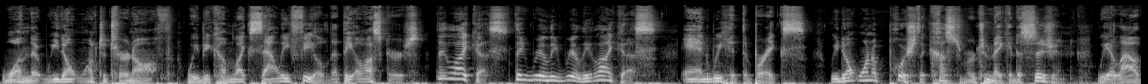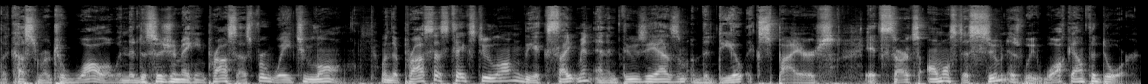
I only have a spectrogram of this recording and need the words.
one that we don't want to turn off. We become like Sally Field at the Oscars. They like us. They really, really like us. And we hit the brakes. We don't want to push the customer to make a decision. We allow the customer to wallow in the decision making process for way too long. When the process takes too long, the excitement and enthusiasm of the deal expires. It starts almost as soon as we walk out the door.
